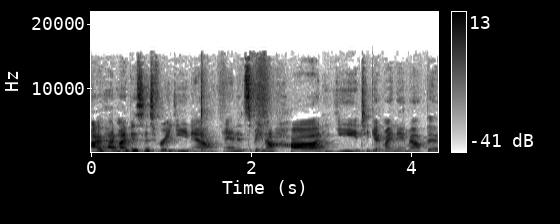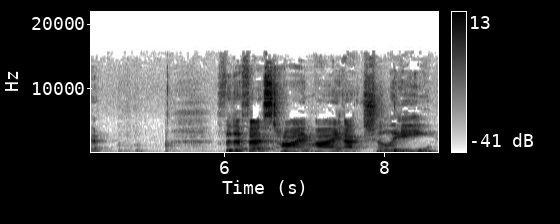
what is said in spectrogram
I've had my business for a year now and it's been a hard year to get my name out there. For the first time I actually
